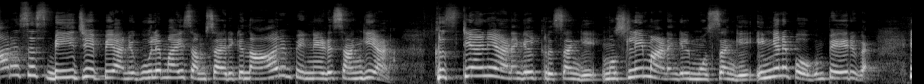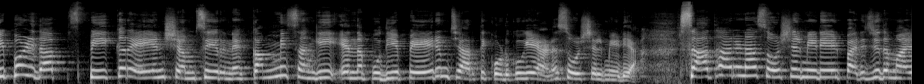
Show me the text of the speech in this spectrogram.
R S S B J P അനുകൂലമായി സംസാരിക്കുന്ന ആരും പിന്നീട് സംഘിയാണ്. ക്രിസ്ത്യാനി ആണെങ്കിൽ ക്രിസംഗി മുസ്ലിം ആണെങ്കിൽ മുസംഗി ഇങ്ങനെ പോകും പേരുകൾ. ഇപ്പോഴിതാ സ്പീക്കർ എ എൻ ഷംസീറിന് കമ്മി സംഘി എന്ന പുതിയ പേരും ചാർത്തി കൊടുക്കുകയാണ് സോഷ്യൽ മീഡിയ. സാധാരണ സോഷ്യൽ മീഡിയയിൽ പരിചിതമായ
